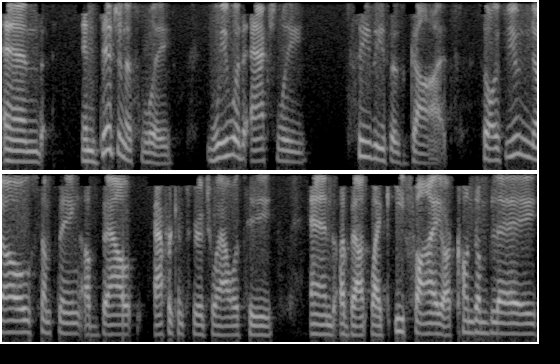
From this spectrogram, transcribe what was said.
and indigenously, we would actually see these as gods. So if you know something about African spirituality and about like Ifa or Candomblé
